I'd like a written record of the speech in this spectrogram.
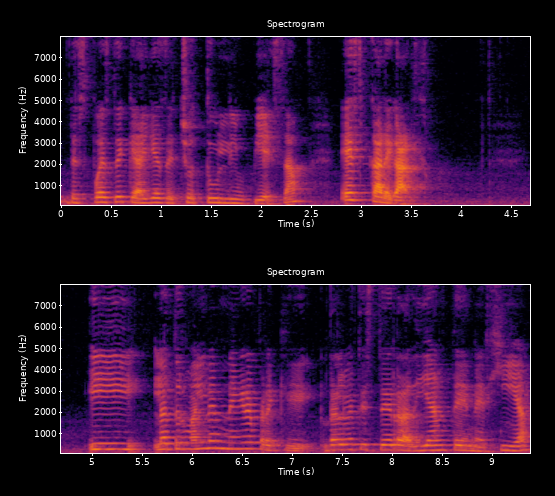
después de que hayas hecho tu limpieza, es cargarlo. Y la turmalina negra para que realmente esté radiante energía,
